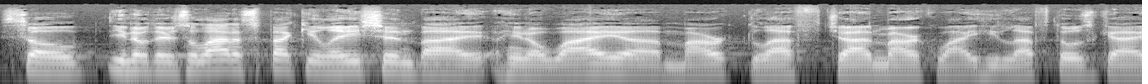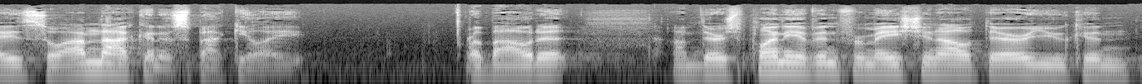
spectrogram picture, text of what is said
so, you know, there's a lot of speculation by, you know, why uh, Mark left, John Mark, why he left those guys. So I'm not going to speculate about it. Um, there's plenty of information out there. You can,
